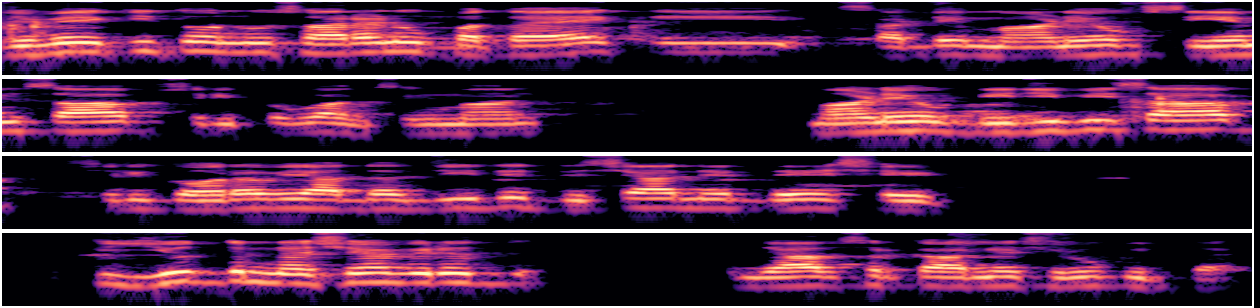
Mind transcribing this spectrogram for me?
ਜਿਵੇਂ ਕਿ ਤੁਹਾਨੂੰ ਸਾਰਿਆਂ ਨੂੰ ਪਤਾ ਹੈ ਕਿ ਸਾਡੇ ਮਾਣਯੋਗ ਸੀਐਮ ਸਾਹਿਬ ਸ਼੍ਰੀ ਭਗਵੰਤ ਸਿੰਘ ਮਾਨ ਮਾਣਯੋਗ ਡੀਜੀਪੀ ਸਾਹਿਬ, ਸ਼੍ਰੀ ਗੌਰਵ ਯਾਦਵ ਜੀ ਦੇ ਦਿਸ਼ਾ ਨਿਰਦੇਸ਼ ਹੇਠ ਇੱਕ ਯੁੱਧ ਨਸ਼ਿਆਂ ਵਿਰੁੱਧ ਪੰਜਾਬ ਸਰਕਾਰ ਨੇ ਸ਼ੁਰੂ ਕੀਤਾ ਹੈ।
